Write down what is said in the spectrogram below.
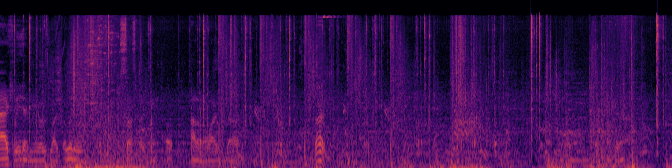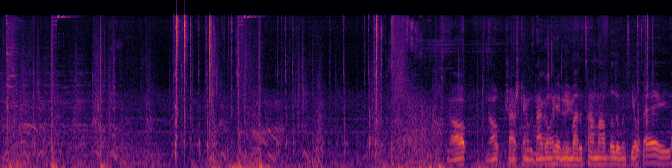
Actually hit me was like a little suspecting. Oh, I don't know why I did that. But. Nope. Nope. Trash can was not gonna hit me by the time my bullet went to your face.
